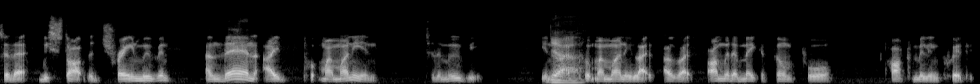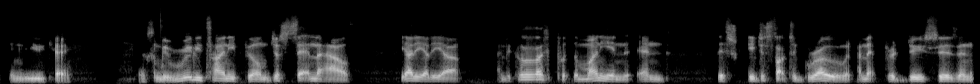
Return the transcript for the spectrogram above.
so that we start the train moving and then I put my money in to the movie. You know, Yeah. I put my money like I was like, I'm gonna make a film for half a million quid in the UK. It's gonna be a really tiny film, just set in the house, yada yada yada. And because I put the money in, and this it just started to grow. And I met producers and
